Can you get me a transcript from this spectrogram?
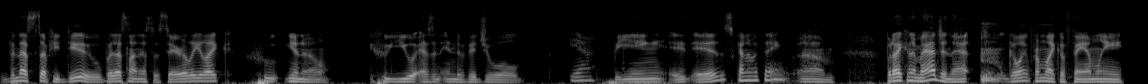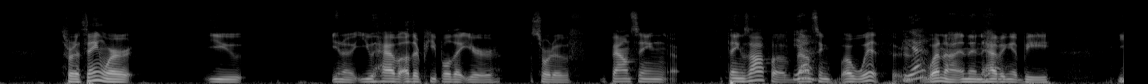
But that's stuff you do, but that's not necessarily like who you know who you as an individual Yeah. being it is kind of a thing. Um, but I can imagine that going from like a family sort of thing where you you know you have other people that you're sort of bouncing things off of, Yeah. bouncing uh, with or Yeah. whatnot, and then Yeah. having it be The,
